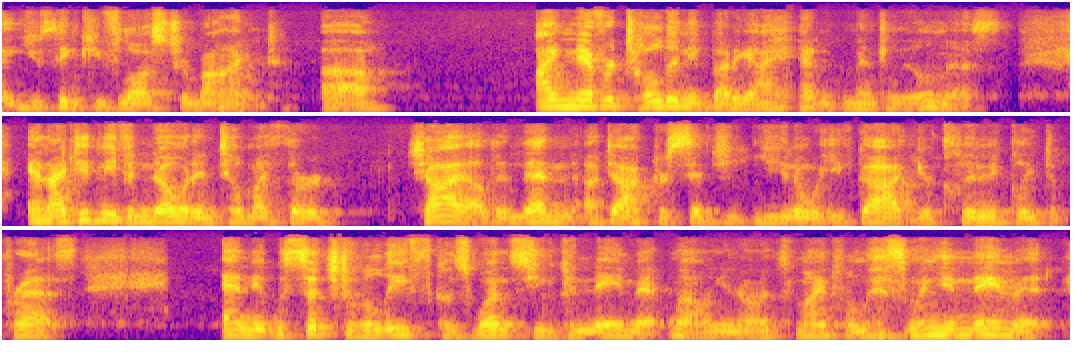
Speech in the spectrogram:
you think you've lost your mind. Uh, I never told anybody I had mental illness. And I didn't even know it until my third child. And then a doctor said, You know what you've got? You're clinically depressed. And it was such a relief because once you can name it, well, you know, it's mindfulness when you name it.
